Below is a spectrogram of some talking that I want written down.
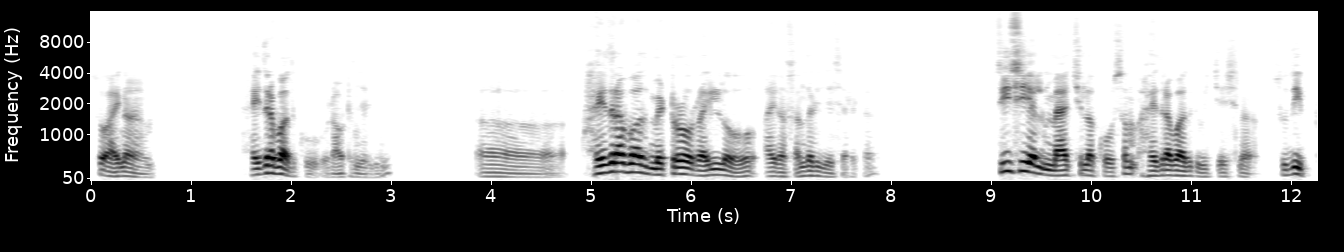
సో ఆయన హైదరాబాద్కు రావటం జరిగింది. హైదరాబాద్ మెట్రో రైల్లో ఆయన సందడి చేశారట. సీసీఎల్ మ్యాచ్ల కోసం హైదరాబాద్కు విచ్చేసిన సుదీప్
